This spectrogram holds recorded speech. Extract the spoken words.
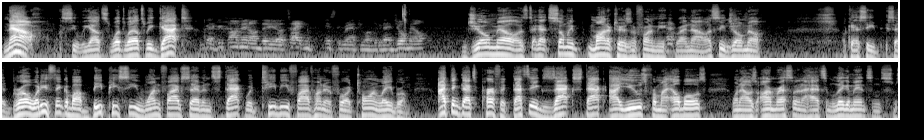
Now, Let's see what we else. What what else we got? We got a good comment on the uh, Titan Instagram if you want to look at that. Joe Mill. Joe Mill. I got so many monitors in front of me right now. Let's see Joe Mill. Okay, let's see. It said, bro, what do you think about BPC 157 stacked with TB 500 for a torn labrum? I think that's perfect. That's the exact stack I use for my elbows when I was arm wrestling. I had some ligaments and some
